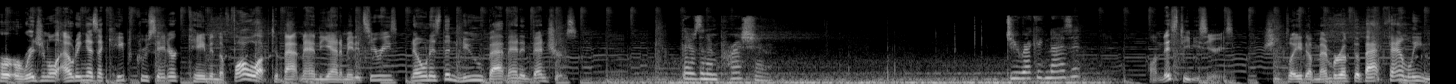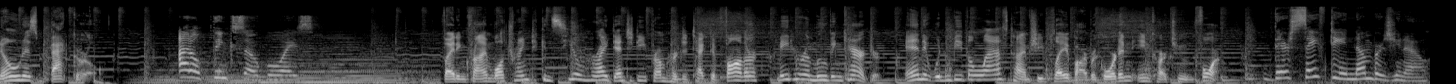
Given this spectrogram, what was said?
Her original outing as a Caped Crusader came in the follow up to Batman the Animated Series, known as the New Batman Adventures. There's an impression. Do you recognize it? On this TV series, she played a member of the Bat family known as Batgirl, I don't think so, boys. Fighting crime while trying to conceal her identity from her detective father made her a moving character, and it wouldn't be the last time she'd play Barbara Gordon in cartoon form. There's safety in numbers, you know.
